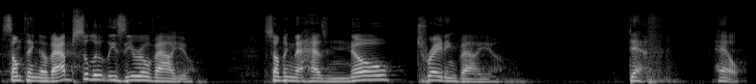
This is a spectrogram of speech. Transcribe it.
something of absolutely zero value, something that has no trading value death, hell.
